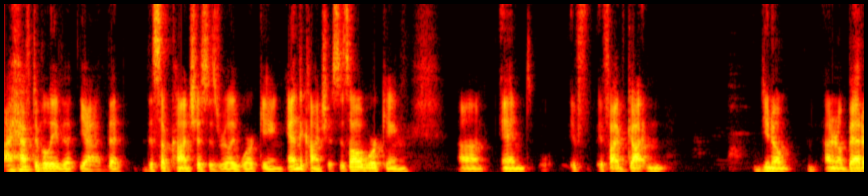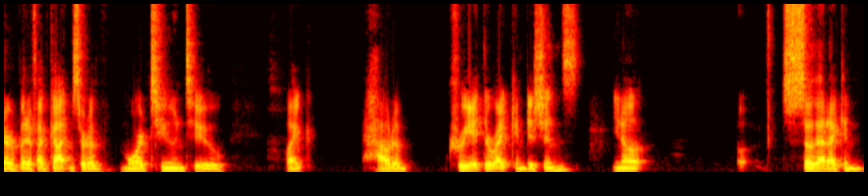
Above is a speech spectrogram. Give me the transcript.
I have to believe that, yeah, that the subconscious is really working, and the conscious, it's all working um, and if if I've gotten, you know, I don't know better, but if I've gotten sort of more attuned to like how to create the right conditions, you know, so that I can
